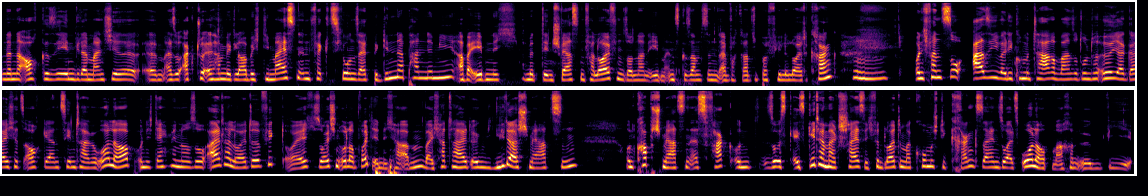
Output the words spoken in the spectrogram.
und dann auch gesehen, wie dann manche, ähm, also aktuell haben wir, glaube ich, die meisten Infektionen seit Beginn der Pandemie, aber eben nicht mit den schwersten Verläufen, sondern eben insgesamt sind einfach gerade super viele Leute krank. Mhm. Und ich fand es so assi, weil die Kommentare waren so drunter, äh, ja geil, ich jetzt auch gern zehn Tage Urlaub. Und ich denke mir nur so, alter Leute, fickt euch, solchen Urlaub wollt ihr nicht haben, weil ich hatte halt irgendwie Gliederschmerzen und Kopfschmerzen as fuck und so, es, es geht einem halt scheiße. Ich finde Leute mal komisch, die krank sein, so als Urlaub machen irgendwie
